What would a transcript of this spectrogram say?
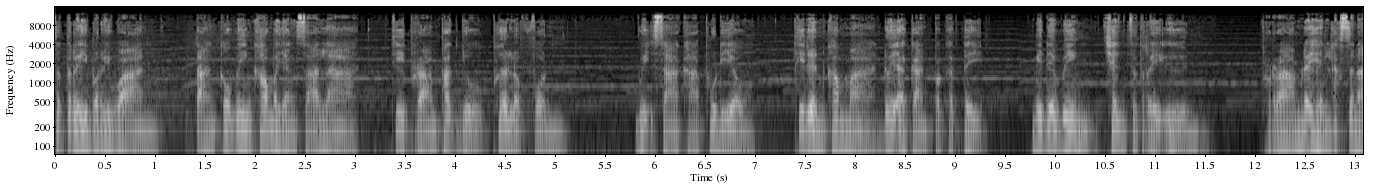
สตรีบริวาร ต่างก็วิ่งเข้ามายังศาลาที่พรามพักอยู่เพื่อหลบฝน วิสาขาผู้เดียวที่เดินเข้ามาด้วยอาการปกติมิได้วิ่งเช่นสตรีอื่น พรามได้เห็นลักษณะ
